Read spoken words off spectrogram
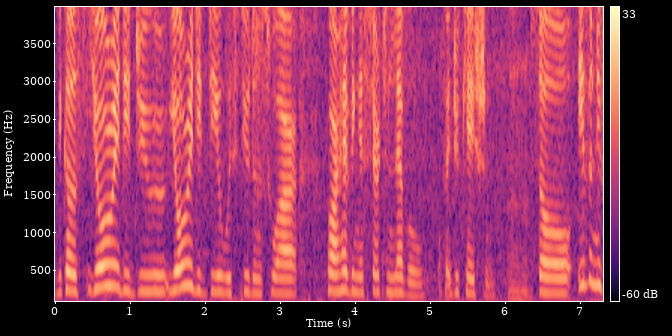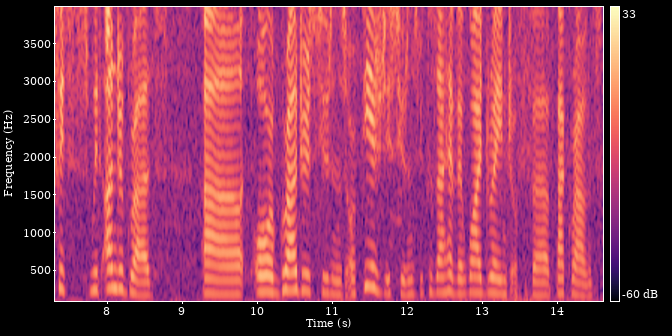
because you already do you already deal with students who are who are having a certain level of education. Mm-hmm. So even if it's with undergrads uh, or graduate students or PhD students, because I have a wide range of uh, backgrounds,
